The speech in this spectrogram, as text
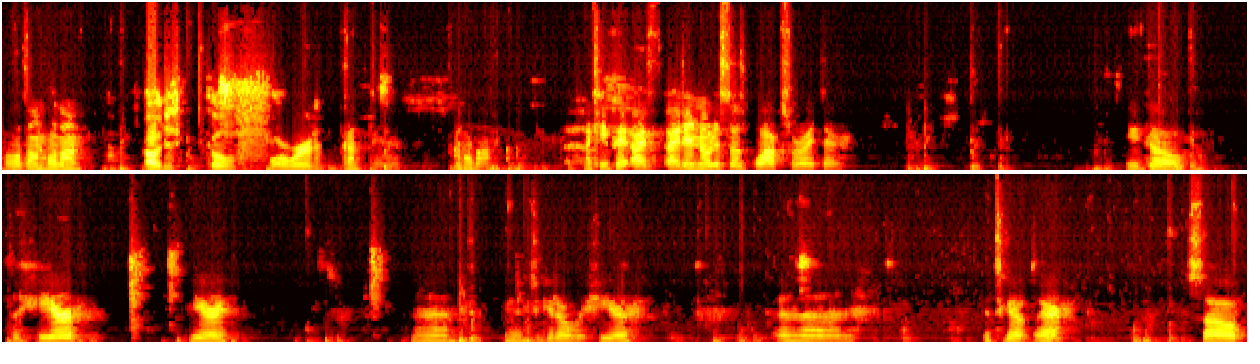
Hold on, hold on. Oh, just go forward? God damn it. Hold on. I keep hit. I I didn't notice those blocks were right there. You go to here, here, and you need to get over here, and then you need to get up there. So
